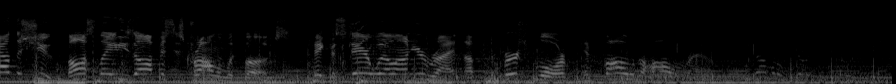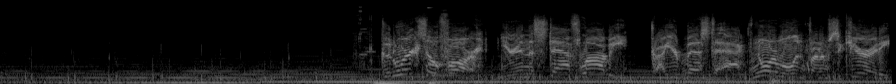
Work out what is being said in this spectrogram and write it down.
out the chute. Boss lady's office is crawling with bugs. Take the stairwell on your right up to the first floor and follow the hall around. Good work so far. You're in the staff lobby. Try your best to act normal in front of security.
